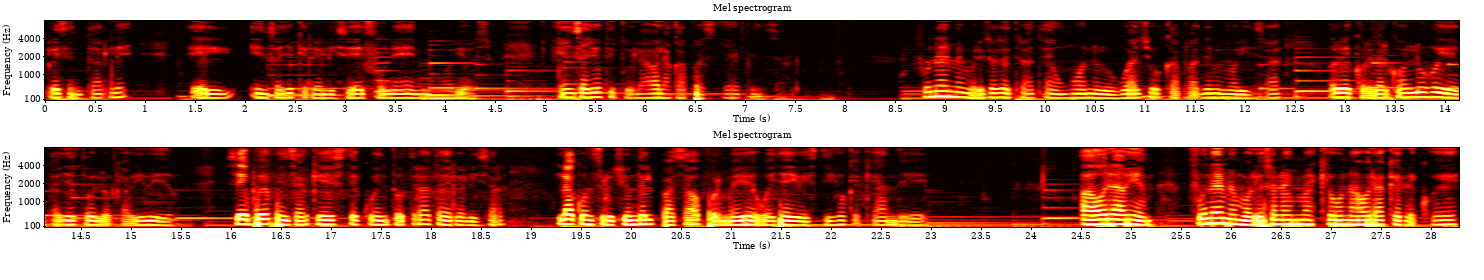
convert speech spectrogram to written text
presentarle el ensayo que realicé de Funes en Memorioso, ensayo titulado La capacidad de pensar. Funes en Memorioso se trata de un joven uruguayo capaz de memorizar o recordar con lujo y detalles todo lo que ha vivido. Se puede pensar que este cuento trata de realizar la construcción del pasado por medio de huellas y vestigios que quedan de él. Ahora bien, Funes Memorioso no es más que una obra que recoge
